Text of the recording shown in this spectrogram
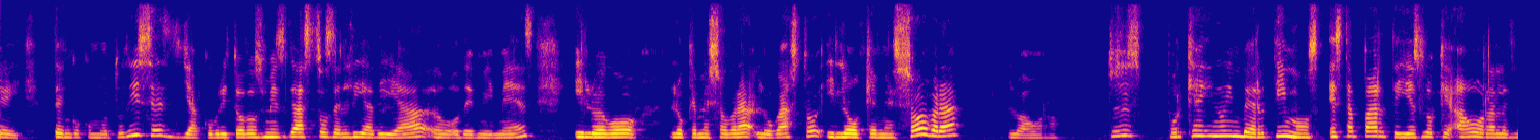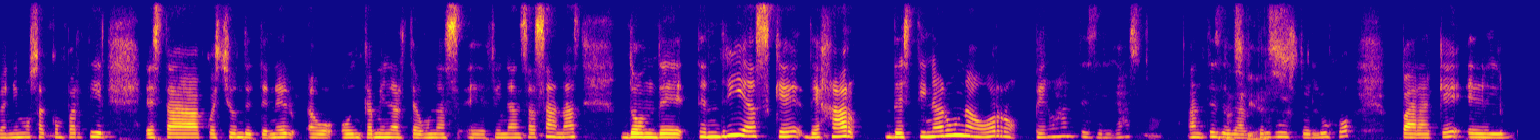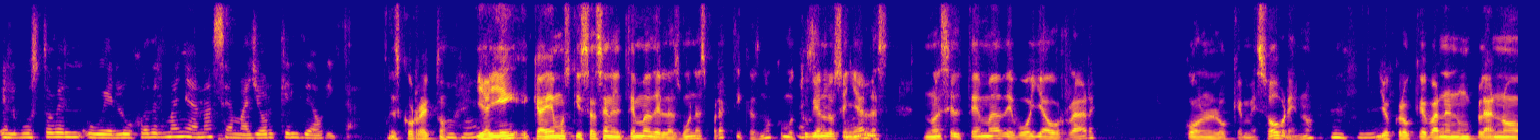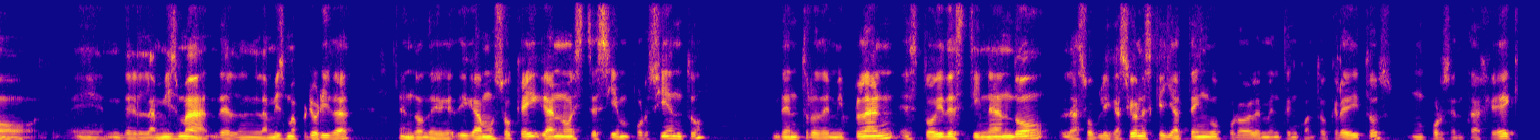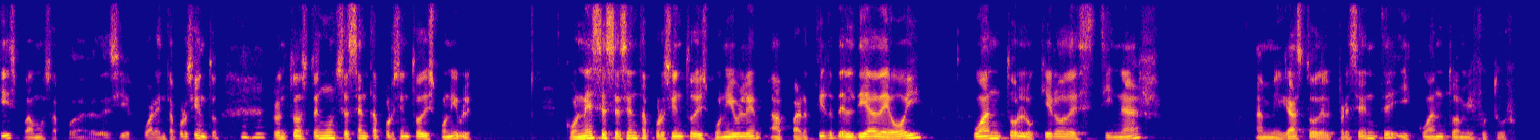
tengo como tú dices, ya cubrí todos mis gastos del día a día o de mi mes y luego lo que me sobra lo gasto y lo que me sobra lo ahorro. Entonces, ¿por qué ahí no invertimos esta parte? Y es lo que ahora les venimos a compartir, esta cuestión de tener o, encaminarte a unas eh, finanzas sanas, donde tendrías que dejar, destinar un ahorro, pero antes del gasto antes de darte el gusto, el lujo, para que el, gusto del, o el lujo del mañana sea mayor que el de ahorita. Es correcto. Y ahí caemos quizás en el tema de las buenas prácticas, ¿no? Como tú bien lo señalas, no es el tema de voy a ahorrar con lo que me sobre, ¿no? Yo creo que van en un plano eh, de, la misma, de la misma prioridad, en donde digamos, ok, gano este 100%, dentro de mi plan estoy destinando las obligaciones que ya tengo probablemente en cuanto a créditos, un porcentaje X, vamos a poder decir 40%, pero entonces tengo un 60% disponible. Con ese 60% disponible, a partir del día de hoy, ¿cuánto lo quiero destinar a mi gasto del presente y cuánto a mi futuro?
